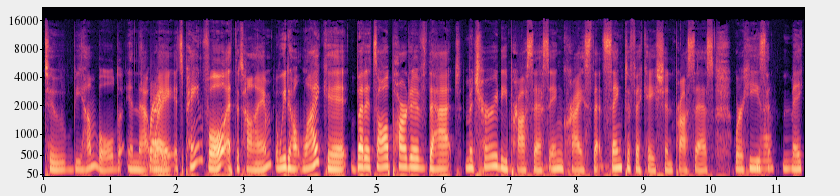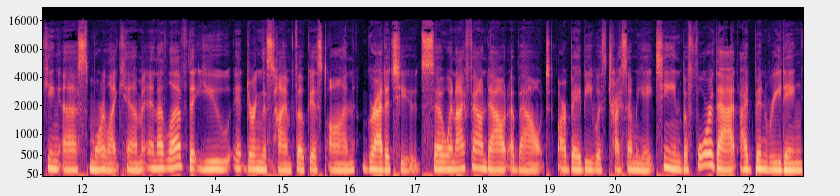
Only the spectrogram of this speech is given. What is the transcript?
to be humbled in that right. way. It's painful at the time. We don't like it, but it's all part of that maturity process in Christ, that sanctification process where he's yeah making us more like him. And I love that you, eh, during this time, focused on gratitude. So when I found out about our baby with trisomy 18, before that, I'd been reading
